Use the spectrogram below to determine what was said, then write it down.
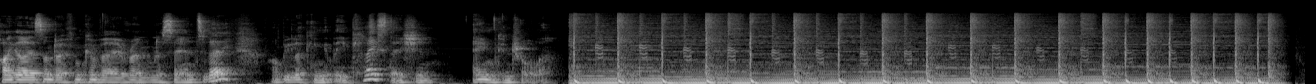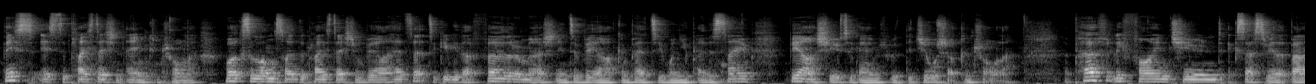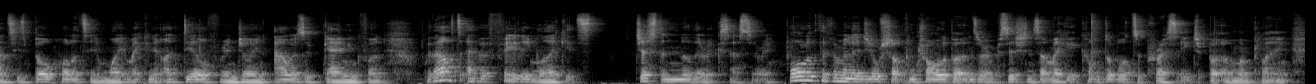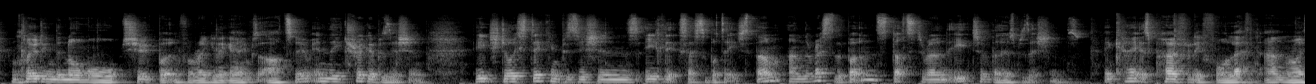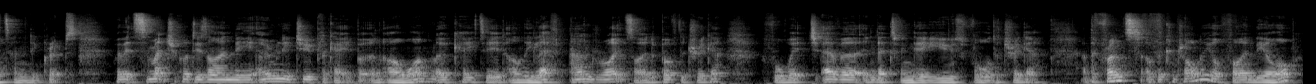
Hi guys, Andre from Conveyor Randomness here and today I'll be looking at the PlayStation AIM controller. This is the PlayStation AIM controller. Works alongside the PlayStation VR headset to give you that further immersion into VR compared to when you play the same VR shooter games with the DualShock controller. A perfectly fine-tuned accessory that balances build quality and weight, making it ideal for enjoying hours of gaming fun without ever feeling like it's just another accessory. All of the familiar DualShock controller buttons are in positions that make it comfortable to press each button when playing, including the normal shoot button for regular games, R2, in the trigger position. Each joystick in positions easily accessible to each thumb, and the rest of the buttons dotted around each of those positions. It caters perfectly for left and right handed grips. With its symmetrical design, the only duplicated button R1 located on the left and right side above the trigger for whichever index finger you use for the trigger. At the front of the controller you'll find the orb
